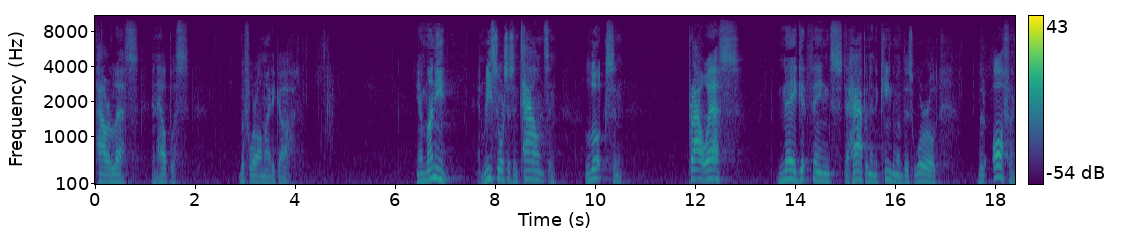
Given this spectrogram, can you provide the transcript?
powerless, and helpless before Almighty God. You know, money and resources and talents and looks and prowess may get things to happen in the kingdom of this world, but often,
